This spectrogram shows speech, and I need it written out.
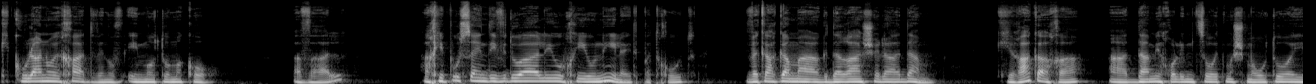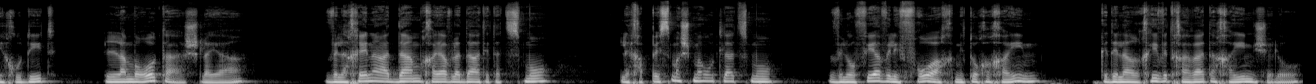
כי כולנו אחד ונובעים מאותו מקור. אבל החיפוש האינדיבידואלי הוא חיוני להתפתחות, וכך גם ההגדרה של האדם, כי רק ככה האדם יכול למצוא את משמעותו הייחודית למרות האשליה, ולכן האדם חייב לדעת את עצמו, לחפש משמעות לעצמו, ולהופיע ולפרוח מתוך החיים כדי להרחיב את חוויית החיים שלו,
